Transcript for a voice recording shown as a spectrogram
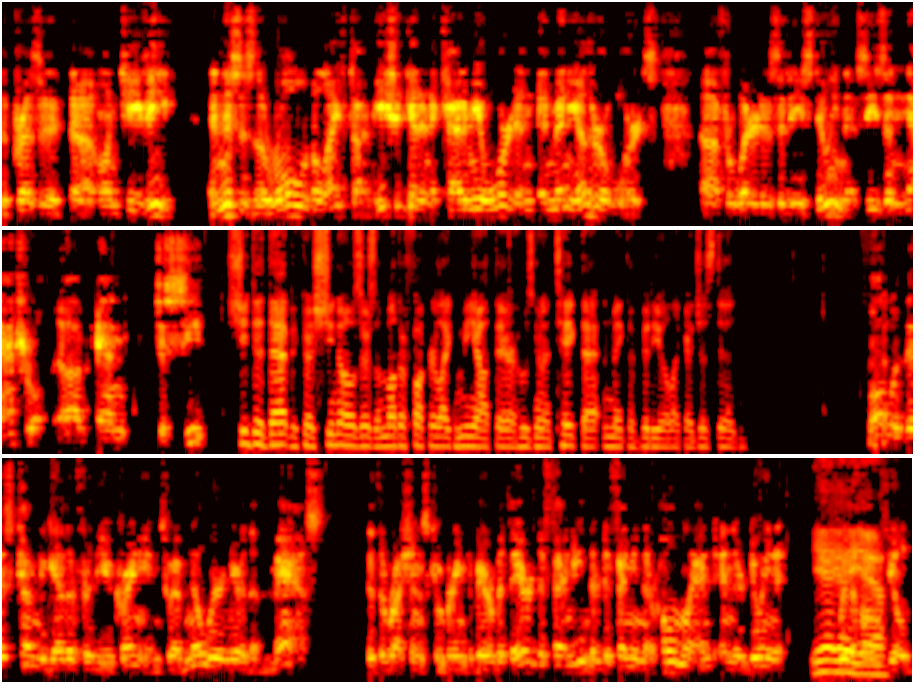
The president uh, on TV. And this is the role of a lifetime. He should get an Academy Award and, and many other awards uh, for what it is that he's doing this. He's a natural. Uh, and to see She did that because she knows there's a motherfucker like me out there who's going to take that and make a video like I just did. all of this come together for the Ukrainians who have nowhere near the mass that the Russians can bring to bear, but they are defending, they're defending their homeland and they're doing it Yeah, with a yeah. home field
